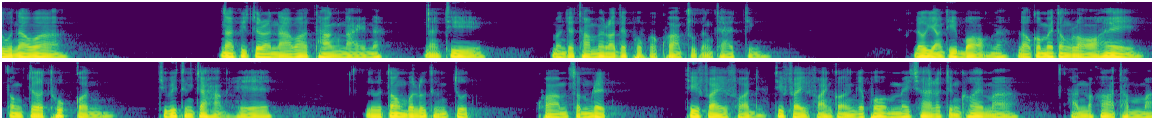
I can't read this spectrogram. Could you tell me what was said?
ดูนะว่า น่าพิจารณาว่าทางไหนนะนะที่มันจะทำให้เราได้พบกับความสุขอย่างแท้จริง แล้วอย่างที่บอกนะเราก็ไม่ต้องรอให้ต้องเจอทุกข์ก่อน ชีวิตถึงจะหักเห หรือต้องบรรลุถึงจุดความสำเร็จที่ใฝ่ฝันที่ใฝ่ฝันก่อนจะพบมันไม่ใช่แล้วจึงค่อยมาหันมาเข้าธรรมะ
